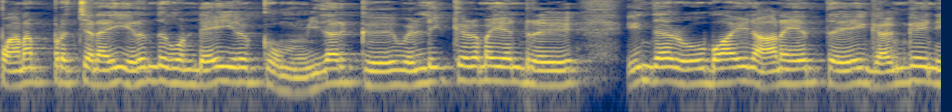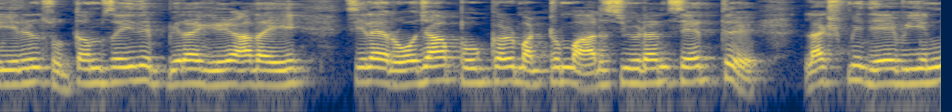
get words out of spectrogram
பணப்பிரச்சனை இருந்து கொண்டே இருக்கும். இதற்கு வெள்ளிக்கிழமையன்று இந்த ரூபாய் நாணயத்தை கங்கை நீரில் சுத்தம் செய்து பிறகு அதை சில ரோஜா பூக்கள் மற்றும் அரிசியுடன் சேர்த்து லக்ஷ்மி தேவியின்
